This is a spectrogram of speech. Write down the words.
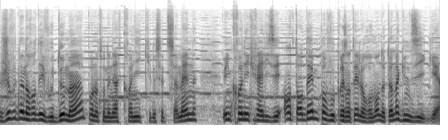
Je vous donne rendez-vous demain pour notre dernière chronique de cette semaine, une chronique réalisée en tandem pour vous présenter le roman de Thomas Gunzig.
